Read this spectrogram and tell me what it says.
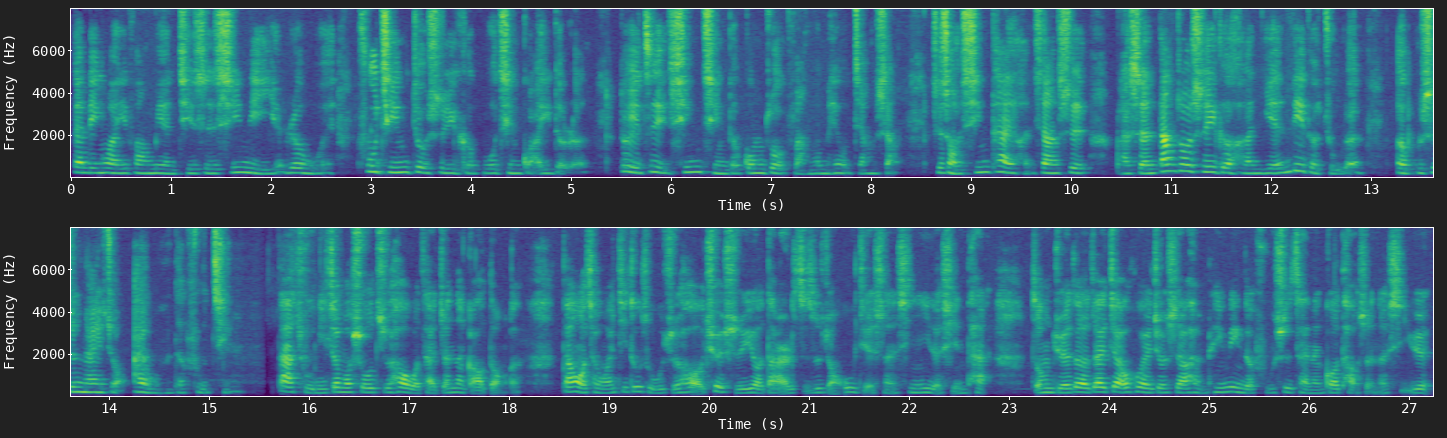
但另外一方面，其实心里也认为父亲就是一个薄情寡义的人，对于自己辛勤的工作反而没有奖赏。这种心态很像是把神当作是一个很严厉的主人，而不是那一种爱我们的父亲。大厨，你这么说之后，我才真的搞懂了。当我成为基督徒之后，确实也有大儿子这种误解神心意的心态，总觉得在教会就是要很拼命的服侍才能够讨神的喜悦。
